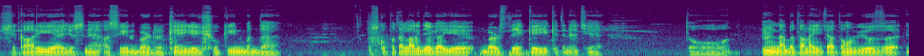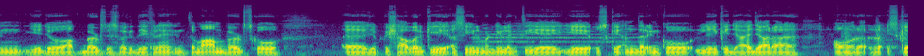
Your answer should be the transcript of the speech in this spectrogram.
शिकारी है, जिसने असील बर्ड रखे हैं। ये शौकीन बंदा है। उसको पता लग जाएगा ये बर्ड्स देख के ये कितने अच्छे हैं। तो मैं बताना ही चाहता हूँ व्यूज़ इन, ये जो आप बर्ड्स इस वक्त देख रहे हैं, इन तमाम बर्ड्स को जो पेशावर की असील मंडी लगती है, ये उसके अंदर इनको ले लेके जाया जा रहा है और इसके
